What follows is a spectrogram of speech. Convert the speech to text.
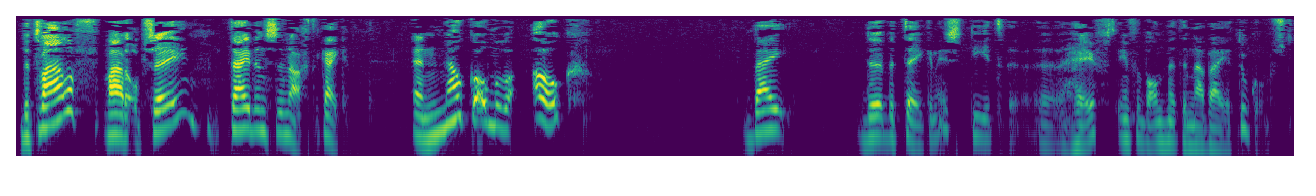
De twaalf waren op zee tijdens de nacht. Kijk, en nu komen we ook bij de betekenis die het uh, heeft in verband met de nabije toekomst.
